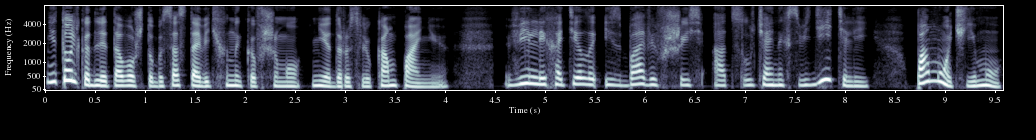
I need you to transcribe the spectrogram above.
не только для того, чтобы составить хныкавшему недорослю компанию. Вилли хотела, избавившись от случайных свидетелей, помочь ему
